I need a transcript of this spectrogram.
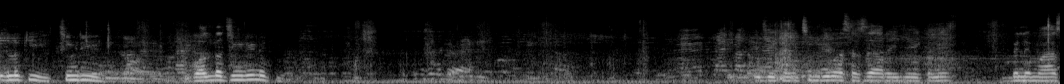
এগুলো কি চিংড়ি? গলদা চিংড়ি নাকি? এই যে এখানে চিংড়ি মাছ আছে, আর এই যে এখানে বেলে মাছ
